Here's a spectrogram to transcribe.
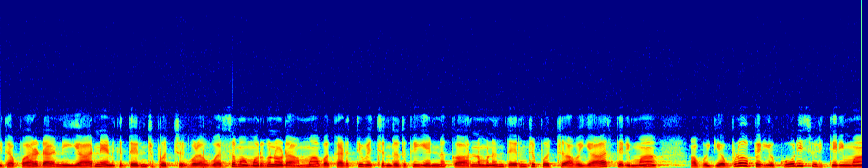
இதை பாருடா நீ யாருன்னு எனக்கு தெரிஞ்சு போச்சு. இவ்வளோ வருஷமா முருகனோட அம்மாவை கடத்தி வச்சிருந்ததுக்கு என்ன காரணம்னு தெரிஞ்சு போச்சு. அவள் யார் தெரியுமா? அவள் எவ்வளோ பெரிய கோடீஸ்வரி தெரியுமா?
